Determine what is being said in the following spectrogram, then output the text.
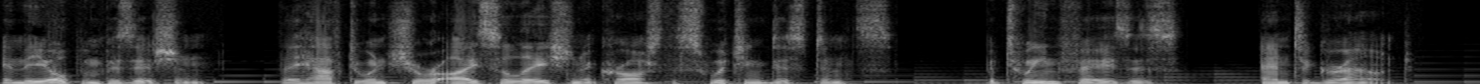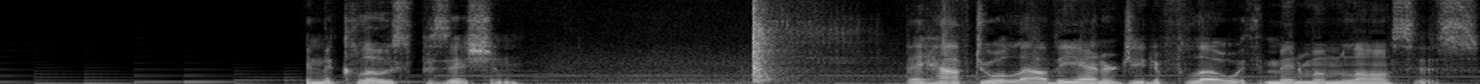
In the open position, they have to ensure isolation across the switching distance, between phases, and to ground. In the closed position, they have to allow the energy to flow with minimum losses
